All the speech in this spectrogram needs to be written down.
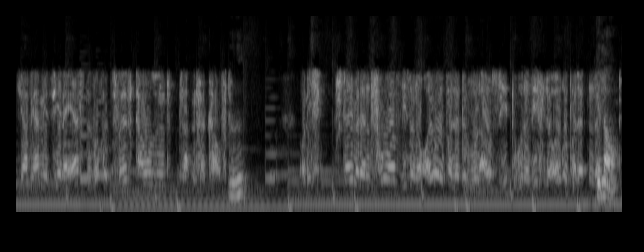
ja, wir haben jetzt hier in der ersten Woche 12.000 Platten verkauft. Mhm. Und ich stelle mir dann vor, wie so eine Europalette wohl aussieht oder wie viele Europaletten das Genau. sind.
